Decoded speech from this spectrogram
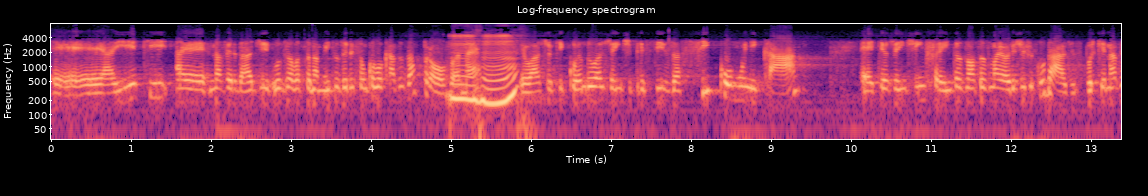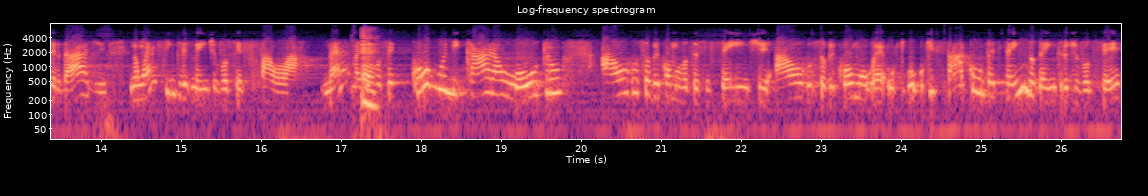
É aí é que, é, na verdade, os relacionamentos eles são colocados à prova, né? Uhum. Eu acho que quando a gente precisa se comunicar, é que a gente enfrenta as nossas maiores dificuldades. Porque, na verdade, não é simplesmente você falar, né? Mas é, É. você comunicar ao outro algo sobre como você se sente, algo sobre como é, o, o- que está acontecendo dentro de você.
